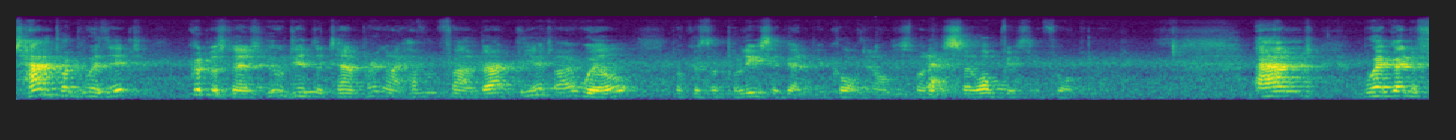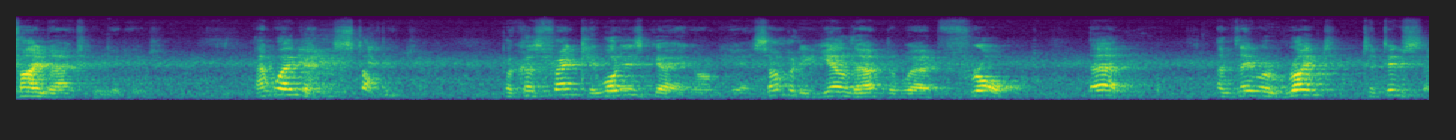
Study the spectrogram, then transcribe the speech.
tampered with it. Goodness knows who did the tampering. I haven't found out yet. I will, because the police are going to be called in on this one. It's so obviously fraudulent. And we're going to find out who did it. And we're going to stop it. Because frankly, what is going on here? Somebody yelled out the word fraud earlier, and they were right to do so.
